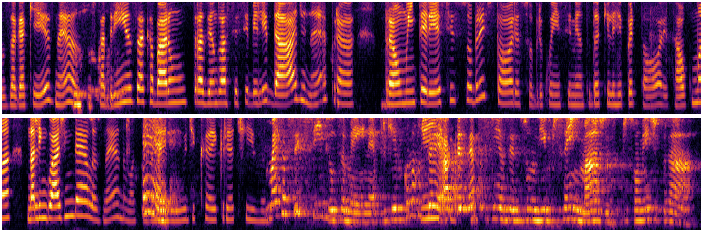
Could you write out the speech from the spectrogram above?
os HQs, né, os, os quadrinhos, acabaram trazendo acessibilidade, né, para para um interesse sobre a história, sobre o conhecimento daquele repertório e tal, com uma, na linguagem delas, né? Numa coisa é, mais lúdica e criativa. Mais acessível também, né? Porque quando você Isso. apresenta, assim, às vezes, um livro sem imagens, principalmente para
